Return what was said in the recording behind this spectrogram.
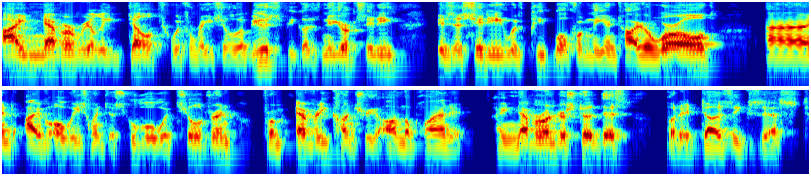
I never really dealt with racial abuse because New York City is a city with people from the entire world and I've always went to school with children from every country on the planet. I never understood this, but it does exist.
